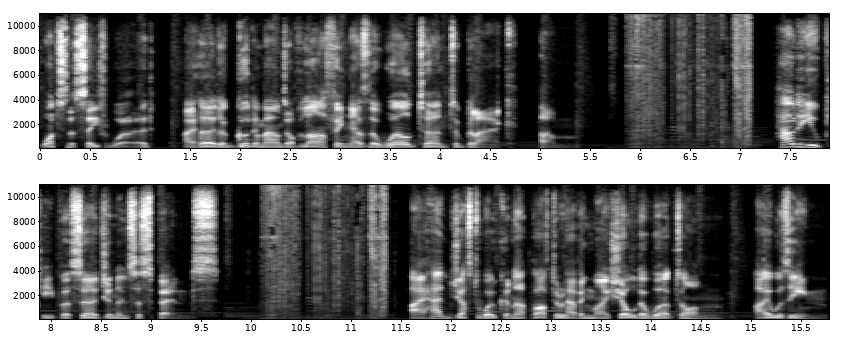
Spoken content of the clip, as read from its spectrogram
what's the safe word? I heard a good amount of laughing as the world turned to black. Um. How do you keep a surgeon in suspense? I had just woken up after having my shoulder worked on. I was in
